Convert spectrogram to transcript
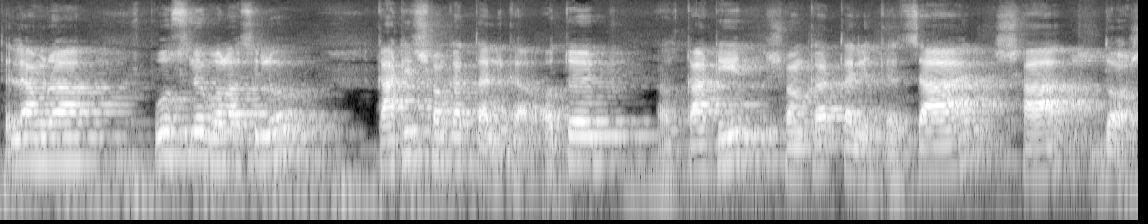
তাহলে আমরা প্রশ্নে বলা ছিল কাঠির সংখ্যার তালিকা, অতএব কাঠির সংখ্যার তালিকা চার, সাত, দশ।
